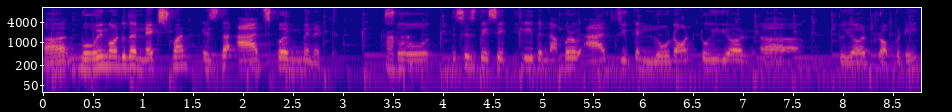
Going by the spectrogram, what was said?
Uh, moving on to the next one is the ads per minute. Uh-huh. So this is basically the number of ads you can load on to your uh, to your property.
